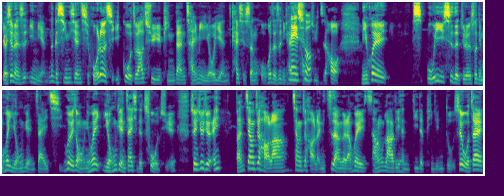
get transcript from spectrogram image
有些人是一年。那个新鲜期、火热期一过，就要趋于平淡、柴米油盐，开始生活，或者是你开始同居之后，你会无意识的觉得说，你们会永远在一起，会有一种你会永远在一起的错觉，所以就觉得，哎。反正这样就好啦，这样就好了，你自然而然会常拉低很低的平均度。所以我在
